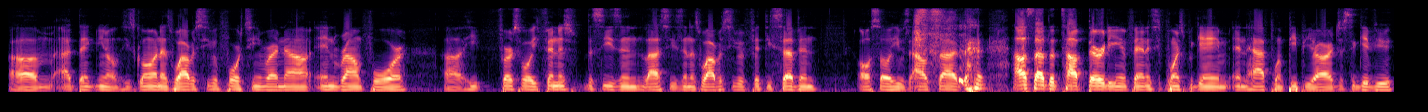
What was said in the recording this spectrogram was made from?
Um, I think you know he's going as wide receiver 14 right now in round four. Uh, he first of all he finished the season last season as wide receiver 57. Also, he was outside outside the top 30 in fantasy points per game in half point PPR. Just to give you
